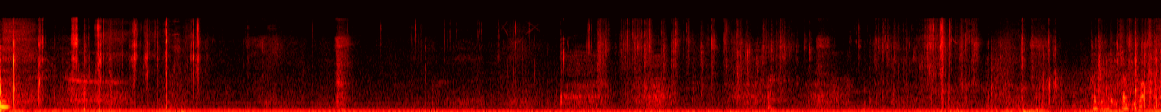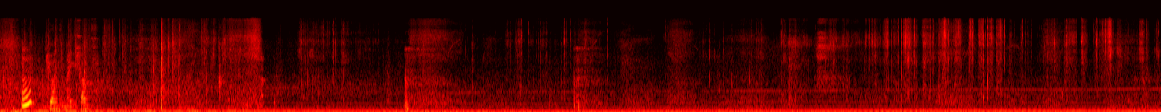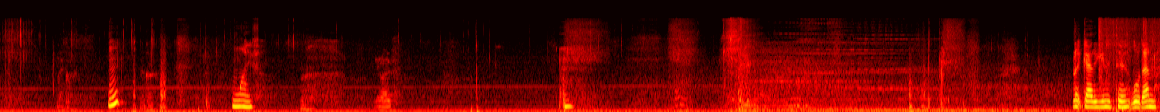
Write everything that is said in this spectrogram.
Make your subs, hmm? you want to make your subs. There you go. Hmm? There you go. I'm live. You're live. Right, Gary, you need to load in.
